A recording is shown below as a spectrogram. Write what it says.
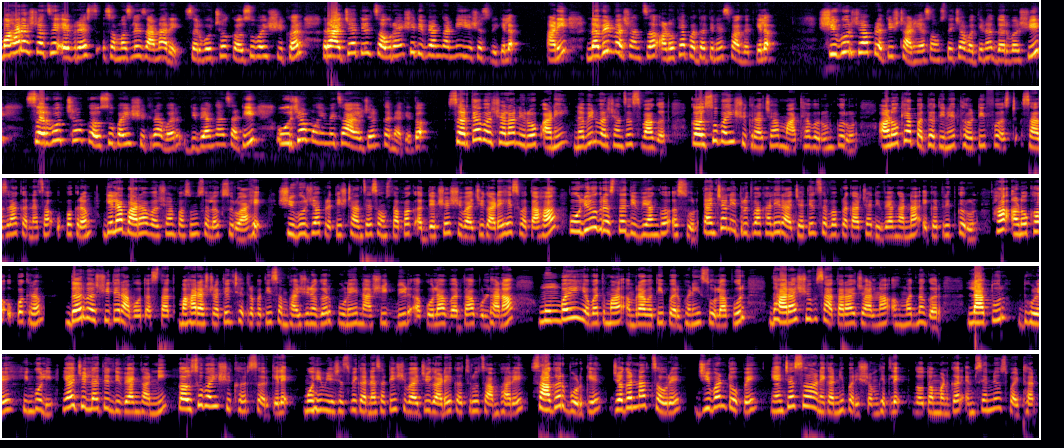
महाराष्ट्राचे एव्हरेस्ट समजले जाणारे सर्वोच्च कळसुबाई शिखर राज्यातील चौऱ्याऐंशी दिव्यांगांनी यशस्वी केलं आणि नवीन वर्षांचं अनोख्या पद्धतीने स्वागत केलं. शिवूरच्या प्रतिष्ठान या संस्थेच्या वतीनं दरवर्षी सर्वोच्च कळसुबाई शिखरावर दिव्यांगांसाठी ऊर्जा मोहिमेचं आयोजन करण्यात येतं. सरत्या वर्षाला निरोप आणि नवीन वर्षांचं स्वागत कळसुबाई शिखराच्या माथ्यावरून करून अनोख्या पद्धतीने थर्टी फर्स्ट साजरा करण्याचा उपक्रम गेल्या बारा वर्षांपासून सलग सुरू आहे. शिवूर्जा प्रतिष्ठानचे संस्थापक अध्यक्ष शिवाजी गाडे हे स्वतः पोलिओग्रस्त दिव्यांग असून त्यांच्या नेतृत्वाखाली राज्यातील सर्व प्रकारच्या दिव्यांगांना एकत्रित करून हा अनोखा उपक्रम दरवर्षी ते राबवत असतात. महाराष्ट्रातील छत्रपती संभाजीनगर पुणे नाशिक बीड अकोला वर्धा बुलढाणा मुंबई यवतमाळ अमरावती परभणी सोलापूर धाराशिव सातारा जालना अहमदनगर लातूर धुळे हिंगोली या जिल्ह्यातील दिव्यांगांनी कौसुबाई शिखर सर केले. मोहीम यशस्वी करण्यासाठी शिवाजी गाडे कचरू चांभारे सागर बोडके जगन्नाथ चौरे जीवन टोपे यांच्यासह अनेकांनी परिश्रम घेतले. Gautam Mankar MCN news Paithan.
